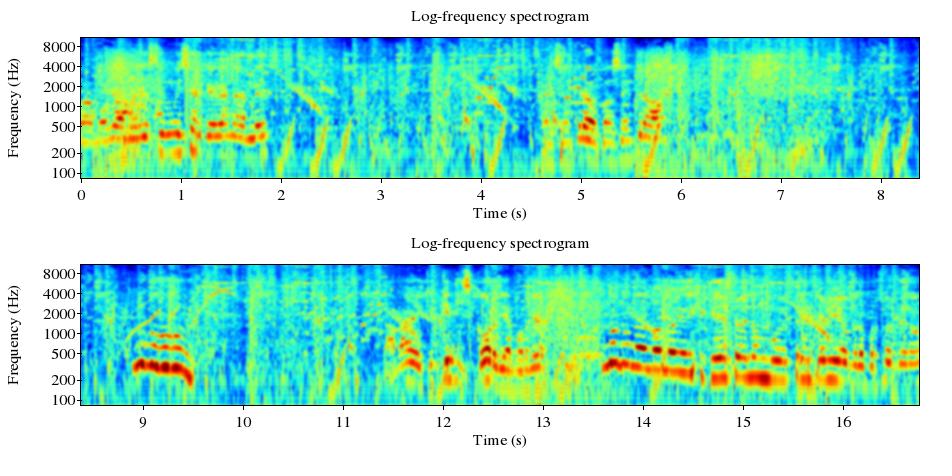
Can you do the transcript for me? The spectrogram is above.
Vamos, vamos, ya estoy muy cerca de ganarles. Concentrado, concentrado. Uy. Qué, qué discordia, por Dios. No, no, no, no, no, yo dije que ya estaba el hongo enfrente mío, pero por suerte no.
